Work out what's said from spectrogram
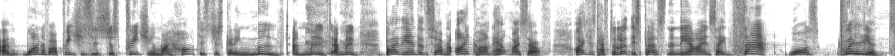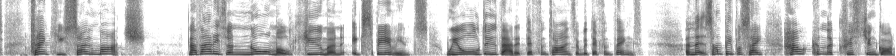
And one of our preachers is just preaching, and my heart is just getting moved and moved and moved. By the end of the sermon, I can't help myself. I just have to look this person in the eye and say, That was brilliant. Thank you so much. Now, that is a normal human experience. We all do that at different times and with different things. And that some people say, How can the Christian God,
